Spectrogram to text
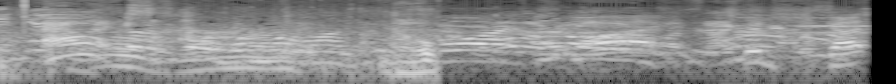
think that. No. Good gut.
